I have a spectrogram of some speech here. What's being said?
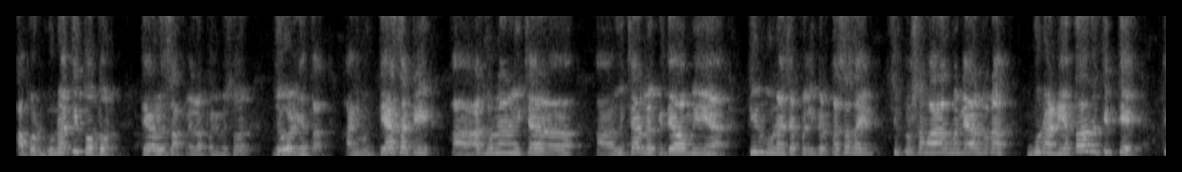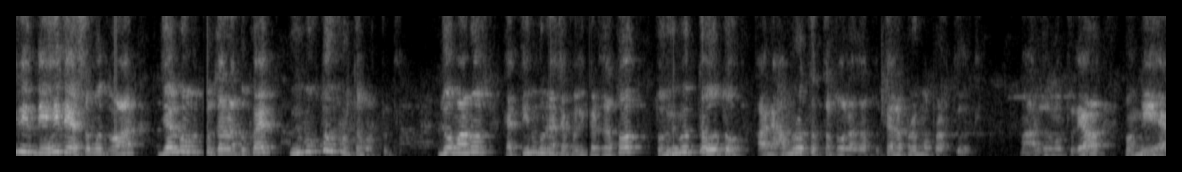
आपण गुणातीत होतो त्यावेळेस आपल्याला परमेश्वर जवळ घेतात. आणि मग त्यासाठी अर्जुनानं विचार विचारलं की देवा मी ह्या तीन गुणाच्या पलीकडे कसं जाईल श्रीकृष्ण महाराज म्हणले अर्जुना गुणा नेता न तिथे त्रिन देही देह समुद्वान जन्ममृत्यू जरा दुखेल विमुक्त वृत्त वस्तू ते जो माणूस या तीन गुणाच्या पलीकडे जातो तो विमुक्त होतो आणि अमृत तत्वाला जातो. त्याला ब्रह्मप्राप्ती होते. मग अर्जुन म्हणतो द्यावा मग मी ह्या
